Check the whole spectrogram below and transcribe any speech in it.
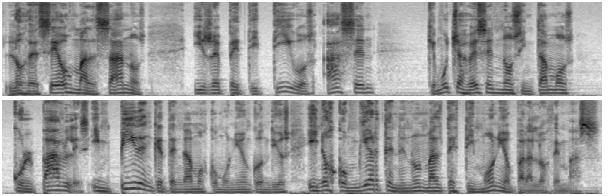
Los deseos malsanos y repetitivos hacen que muchas veces nos sintamos culpables, impiden que tengamos comunión con Dios y nos convierten en un mal testimonio para los demás.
